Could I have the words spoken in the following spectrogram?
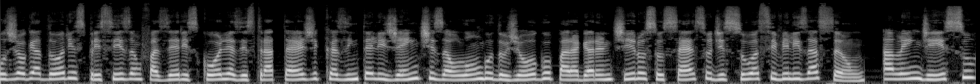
Os jogadores precisam fazer escolhas estratégicas inteligentes ao longo do jogo para garantir o sucesso de sua civilização. Além disso,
